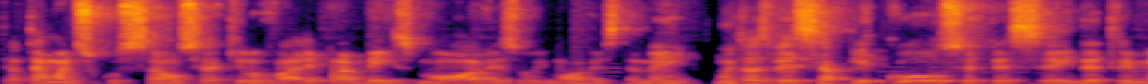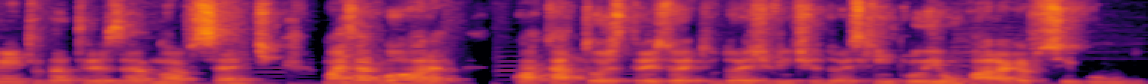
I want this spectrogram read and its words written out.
tem até uma discussão se aquilo vale para bens móveis ou imóveis também, muitas vezes se aplicou o CPC em detrimento da 3097. Mas agora, com a 14382 de 22, que incluiu um parágrafo segundo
